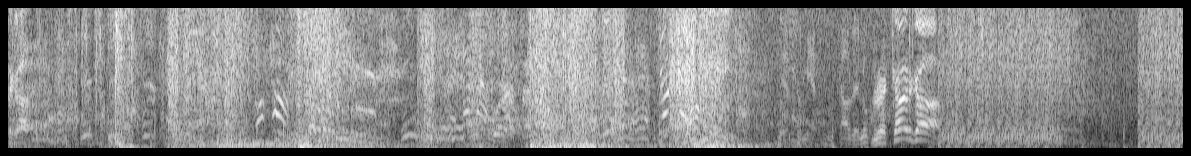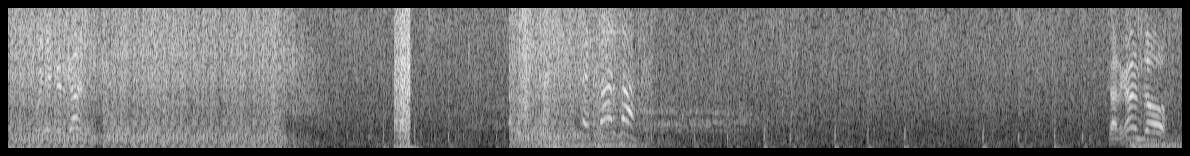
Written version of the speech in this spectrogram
Eso. Recarga. ¡Voy a cargar! ¡Recarga! ¡Cargando!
